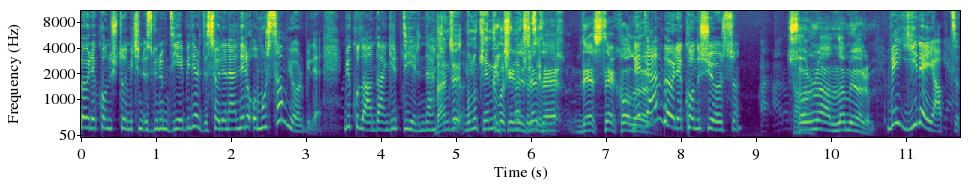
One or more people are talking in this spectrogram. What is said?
Böyle konuştuğum için üzgünüm diyebilirdi. Söylenenleri umursamıyor bile. Bir kulağından girip diğerinden Bence çıkıyor. bunu kendi başına İkinize de çözebilir. destek oluyorum. Neden böyle konuşuyorsun? Sorunu anlamıyorum. Ve yine yaptın.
